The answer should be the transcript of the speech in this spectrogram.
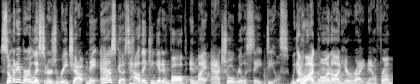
So many of our listeners reach out and they ask us how they can get involved in my actual real estate deals. We got a lot going on here right now from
